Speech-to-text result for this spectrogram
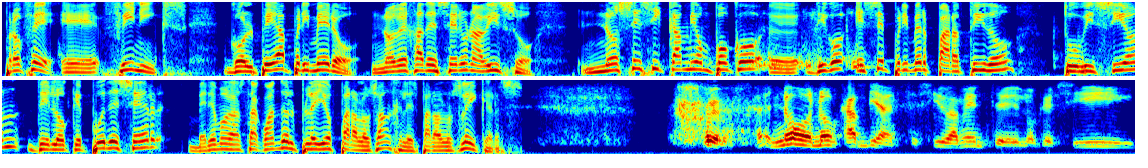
Profe, eh, Phoenix golpea primero, no deja de ser un aviso. No sé si cambia un poco, eh, digo, ese primer partido tu visión de lo que puede ser, veremos hasta cuándo, el playoff para Los Ángeles, para los Lakers. No, no cambia excesivamente. Lo que sí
